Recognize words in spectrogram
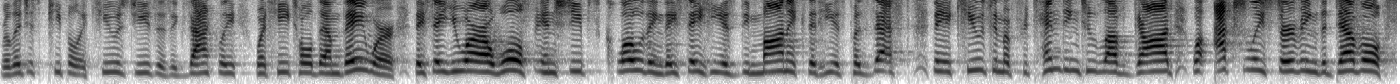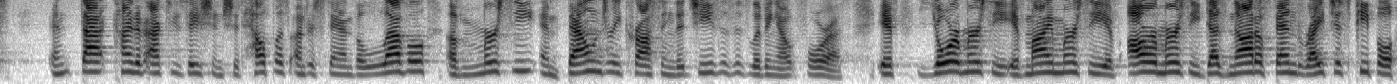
religious people accuse Jesus exactly what he told them they were. They say, You are a wolf in sheep's clothing. They say he is demonic, that he is possessed. They accuse him of pretending to love God while actually serving the devil. And that kind of accusation should help us understand the level of mercy and boundary crossing that Jesus is living out for us. If your mercy, if my mercy, if our mercy does not offend righteous people,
